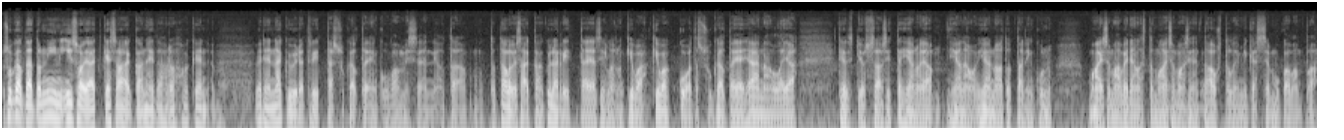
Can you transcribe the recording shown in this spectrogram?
sukeltajat on niin isoja, että kesäaikaan ei tahdo oikein veden näkyydet riittää sukeltajien kuvaamiseen, niin ota, mutta talvisaikaan kyllä riittää ja silloin on kiva, kiva kuvata sukeltajia jään alla ja tietysti jos saa sitten hienoja, hienoa, hienoa tota, niin kuin maisemaa, vedenalaista maisemaa siihen taustalle, mikä sen mukavampaa.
